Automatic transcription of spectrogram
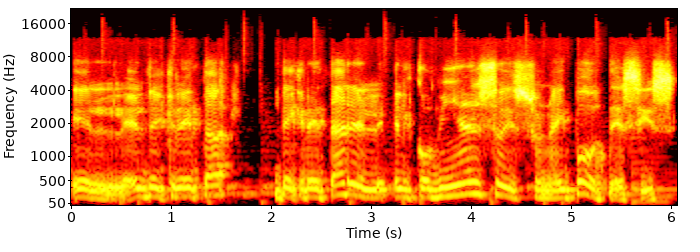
el, decretar el, el comienzo es una hipótesis,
